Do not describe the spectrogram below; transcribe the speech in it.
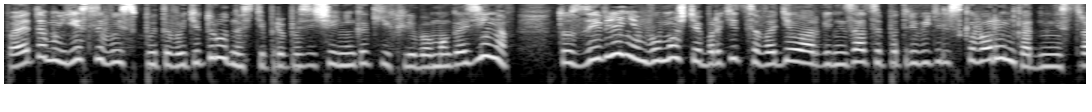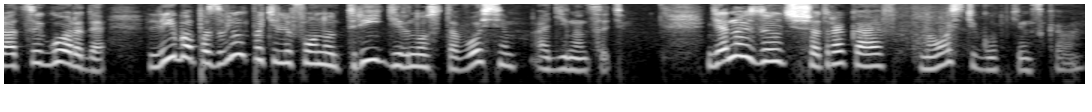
Поэтому, если вы испытываете трудности при посещении каких-либо магазинов, то с заявлением вы можете обратиться в отдел организации потребительского рынка администрации города, либо позвонить по телефону 3 98 11. Диана Визуевич Шатракаев. Новости Губкинского.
